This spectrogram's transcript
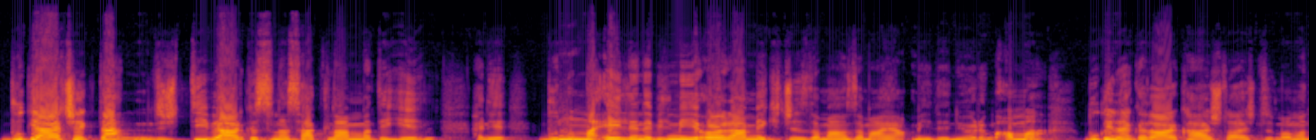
bu gerçekten ciddi bir arkasına saklanma değil. Hani bununla eğlenebilmeyi öğrenmek için zaman zaman yapmayı deniyorum. Ama bugüne kadar karşılaştığım ama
